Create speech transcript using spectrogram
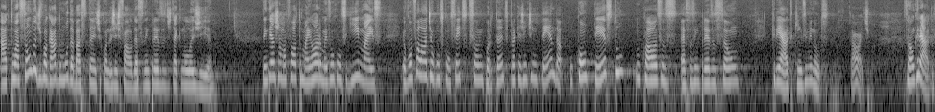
A atuação do advogado muda bastante quando a gente fala dessas empresas de tecnologia. Tentei achar uma foto maior, mas não consegui, mas eu vou falar de alguns conceitos que são importantes para que a gente entenda o contexto no qual essas, essas empresas são criadas. 15 minutos. Está ótimo. São criadas.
